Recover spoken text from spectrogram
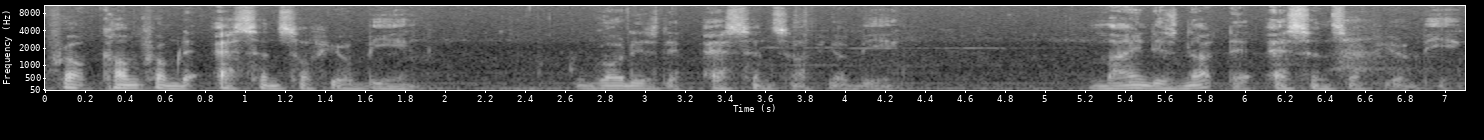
fro- come from the essence of your being. God is the essence of your being. Mind is not the essence of your being.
